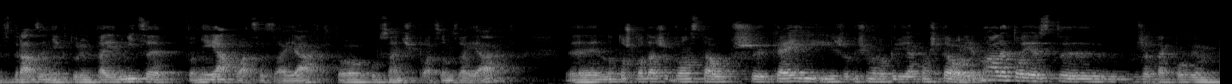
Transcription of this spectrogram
zdradzę niektórym tajemnicę, to nie ja płacę za jacht, to kursanci płacą za jacht E, no to szkoda, żeby on stał przy Kei i żebyśmy robili jakąś teorię. No ale to jest, e, że tak powiem,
